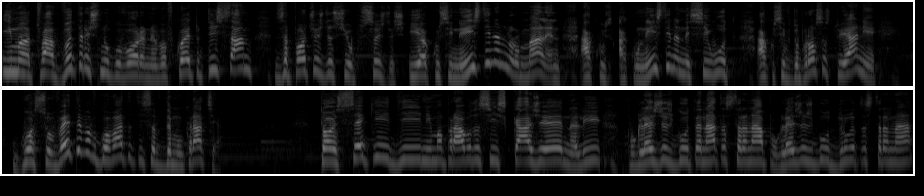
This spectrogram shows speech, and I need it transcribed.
има това вътрешно говорене, в което ти сам започваш да си обсъждаш. И ако си наистина нормален, ако, ако наистина не си луд, ако си в добро състояние, гласовете в главата ти са в демокрация. Тоест всеки един има право да си изкаже, нали, поглеждаш го от едната страна, поглеждаш го от другата страна,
